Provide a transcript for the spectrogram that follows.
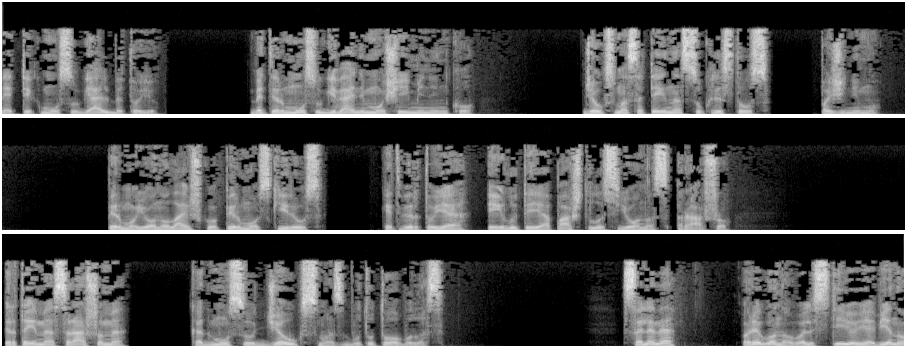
ne tik mūsų gelbėtoju, bet ir mūsų gyvenimo šeimininku. Džiaugsmas ateina su Kristaus pažinimu. Pirmo Jono laiško pirmos skyriaus ketvirtoje eilutėje apaštulas Jonas rašo. Ir tai mes rašome, kad mūsų džiaugsmas būtų tobulas. Saleme Oregono valstijoje vieno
